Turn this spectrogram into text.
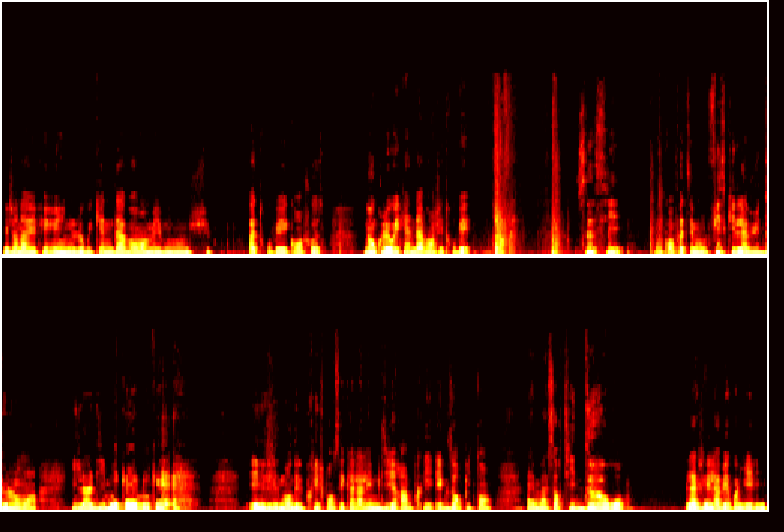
Et j'en avais fait une le week-end d'avant, mais bon, je n'ai pas trouvé grand chose. Donc le week-end d'avant j'ai trouvé ceci. Donc en fait c'est mon fils qui l'a vu de loin. Il a dit Mickey, Mickey et j'ai demandé le prix, je pensais qu'elle allait me dire un prix exorbitant. Elle m'a sorti 2 euros. Là, je l'ai lavé, vous voyez,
